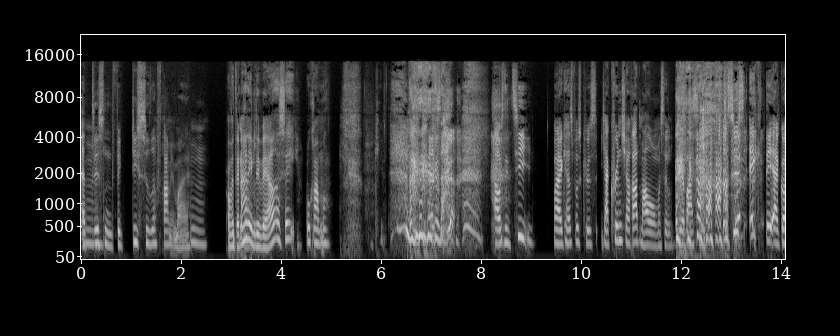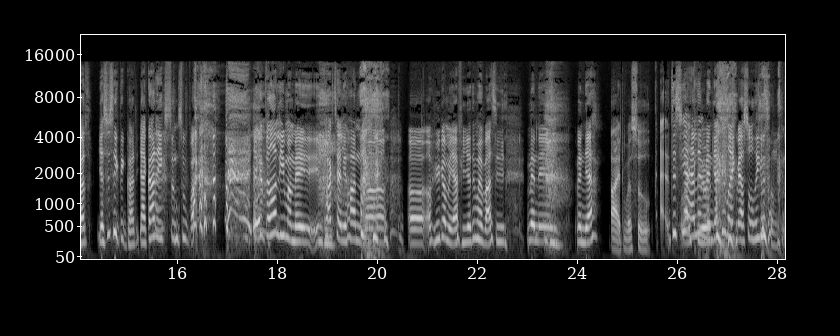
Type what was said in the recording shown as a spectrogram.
at Mm. det sådan fik de sider frem i mig. Mm. Og hvordan har det egentlig været at se programmet? altså, afsnit 10, Maja Kaspers kys. Jeg cringer ret meget over mig selv, det vil jeg bare sige. Jeg synes ikke, det er godt. Jeg synes ikke, det er godt. Jeg gør det ikke sådan super. Jeg kan bedre lide mig med en cocktail i hånden og, og, og hygge med jer fire, det må jeg bare sige. Men, øh, men ja, Ej, du var sød. det siger Hvor alle, cute. men jeg gider ikke være sød hele tiden.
